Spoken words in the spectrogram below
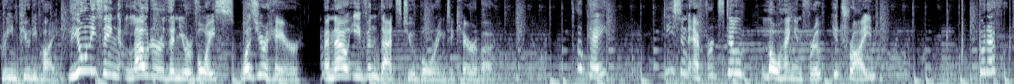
Green PewDiePie. The only thing louder than your voice was your hair, and now even that's too boring to care about. Okay, decent effort, still low hanging fruit. You tried. Good effort.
